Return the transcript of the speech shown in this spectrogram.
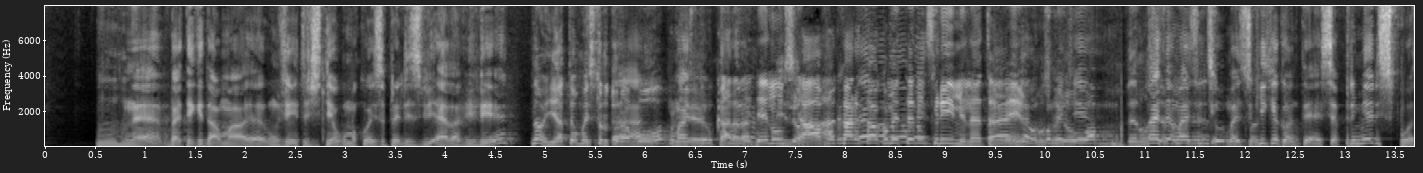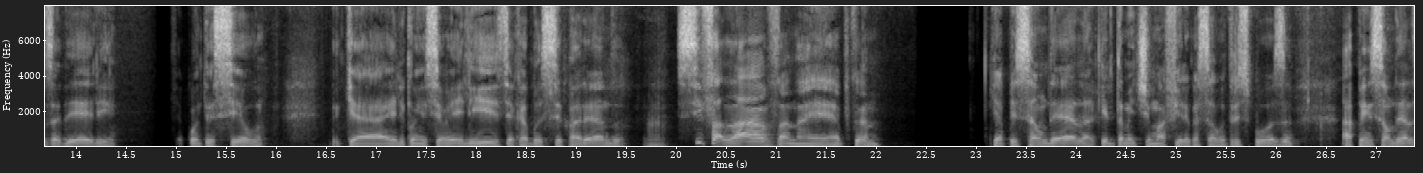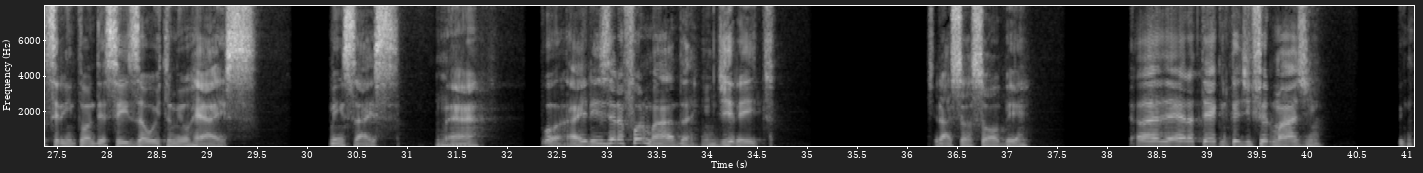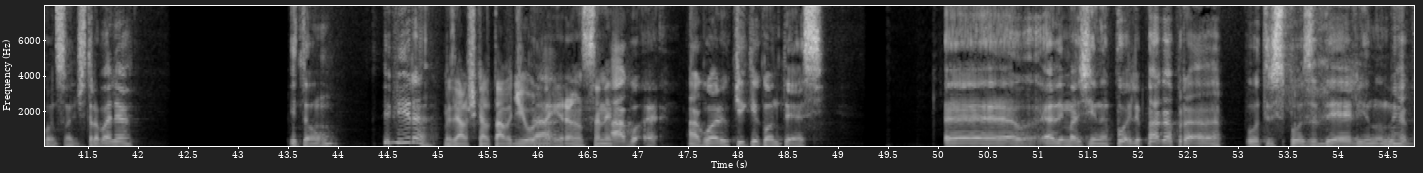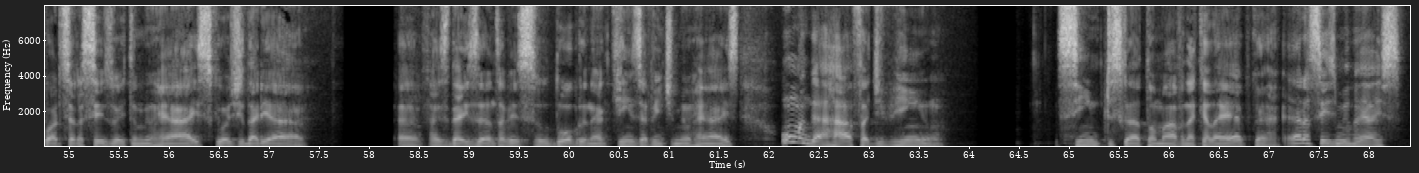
né? Vai ter que dar uma, um jeito de ter alguma coisa para eles ela viver. Não, ia ter uma estrutura Tá, boa, porque uma o cara era denunciava o cara que tava Não, não, cometendo mas- crime, né? Também. É, não, cometi- Mas, denunciou mas, que- mas o que, que acontece? A primeira esposa dele, que aconteceu, que a- ele conheceu a Elise e acabou se separando, se falava na época que a pensão dela, que ele também tinha uma filha com essa outra esposa, a pensão dela seria em torno de 6 a 8 mil reais mensais, né? Pô, a Elise era formada em Direito. Tirasse a sua OAB. Ela era técnica de enfermagem. Tem condição de trabalhar. Então, se vira. Mas eu acho que ela tava de olho Tá. na herança, né? Agora, é, agora, o que que acontece? É, ela imagina, pô, ele paga para outra esposa dele, não me recordo se era 6 ou 8 mil reais, que hoje daria, é, faz 10 anos, talvez o dobro, né? 15 a 20 mil reais. Uma garrafa de vinho simples que ela tomava naquela época era 6 mil reais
